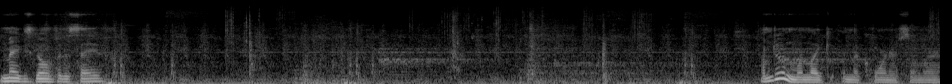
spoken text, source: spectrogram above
Meg's going for the save. I'm doing one like in the corner somewhere.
